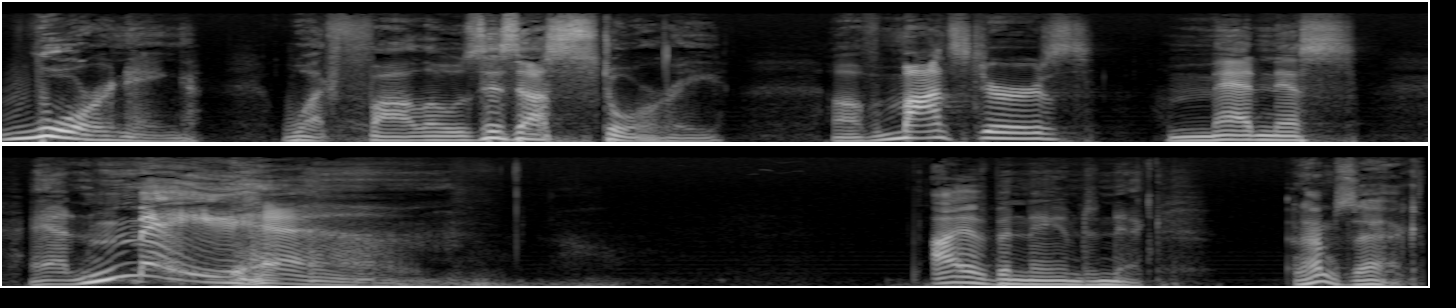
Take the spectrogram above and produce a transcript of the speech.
Warning what follows is a story of monsters, madness, and mayhem. I have been named Nick. And I'm Zach.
